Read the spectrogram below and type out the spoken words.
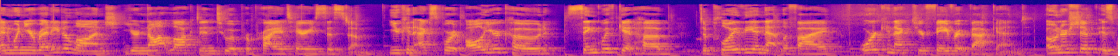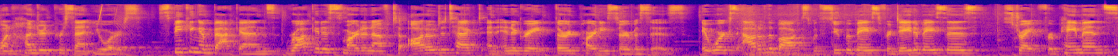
And when you're ready to launch, you're not locked into a proprietary system. You can export all your code, sync with GitHub, deploy via Netlify, or connect your favorite backend. Ownership is 100% yours. Speaking of backends, Rocket is smart enough to auto-detect and integrate third-party services. It works out of the box with Supabase for databases, Stripe for payments,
